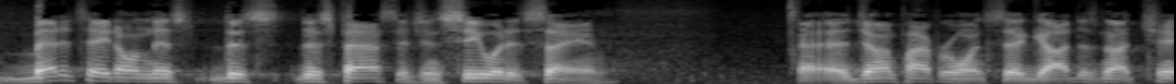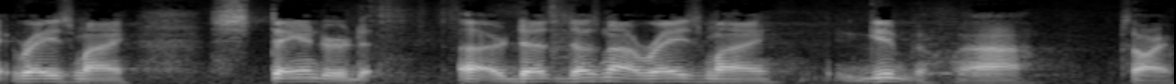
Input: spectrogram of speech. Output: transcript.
meditate on this this this passage and see what it's saying. Uh, John Piper once said, God does not raise my standard, uh, or does, does not raise my, give, ah, sorry.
